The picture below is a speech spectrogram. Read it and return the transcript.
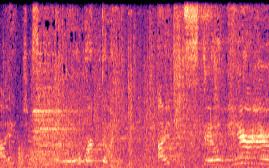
I just need a little work done. I can still hear you.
